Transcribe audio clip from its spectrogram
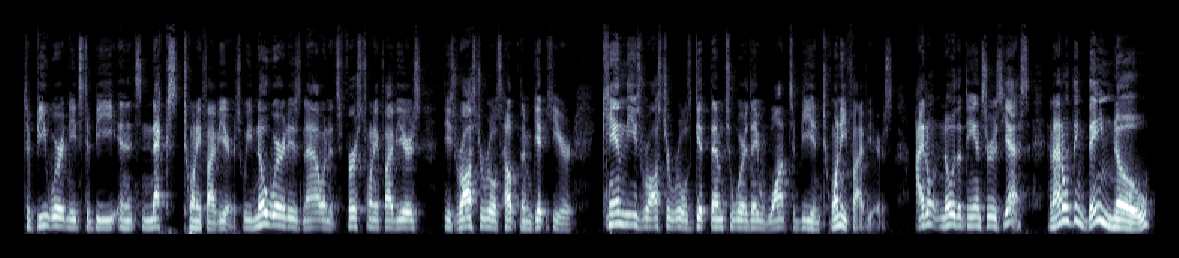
to be where it needs to be in its next 25 years. We know where it is now in its first 25 years. These roster rules help them get here. Can these roster rules get them to where they want to be in 25 years? I don't know that the answer is yes. And I don't think they know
